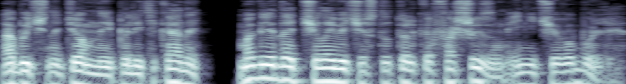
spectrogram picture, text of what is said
обычно темные политиканы, могли дать человечеству только фашизм и ничего более.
